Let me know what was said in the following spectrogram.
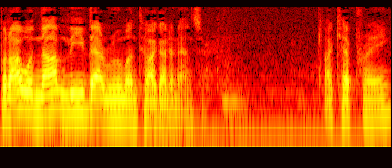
but I would not leave that room until I got an answer. I kept praying,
